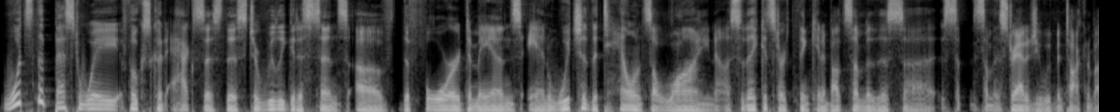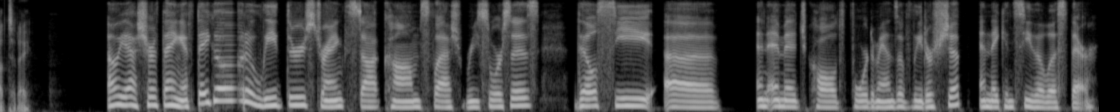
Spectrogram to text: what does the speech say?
What's the best way folks could access this to really get a sense of the four demands and which of the talents align, uh, so they could start thinking about some of this, uh, some of the strategy we've been talking about today? Oh yeah, sure thing. If they go to leadthroughstrengths.com slash resources, they'll see uh, an image called Four Demands of Leadership, and they can see the list there.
